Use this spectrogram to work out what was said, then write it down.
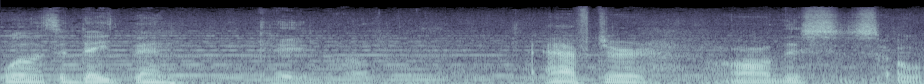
well, it's a date then, Now. after all this is over.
